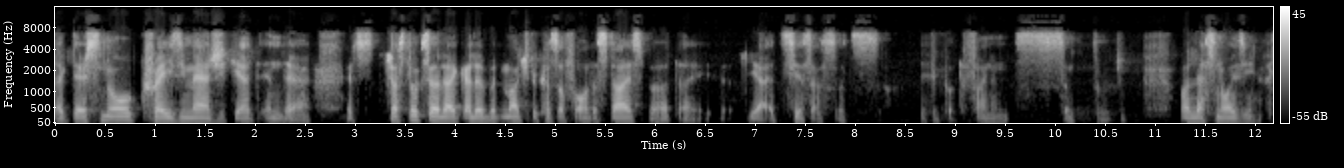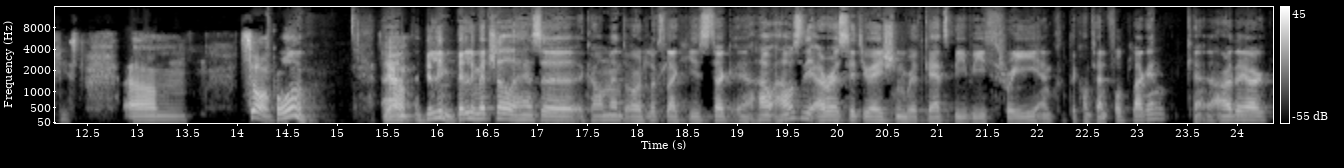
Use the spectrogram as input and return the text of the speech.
Like there's no crazy magic yet in there. It just looks like a little bit much because of all the styles, but I, yeah, it's CSS. It's difficult to find a simple solution or less noisy at least. Um, so cool. Yeah. Um, Billy Billy Mitchell has a comment, or it looks like he's stuck. Uh, how how's the error situation with Gatsby v3 and the Contentful plugin? Can, are there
